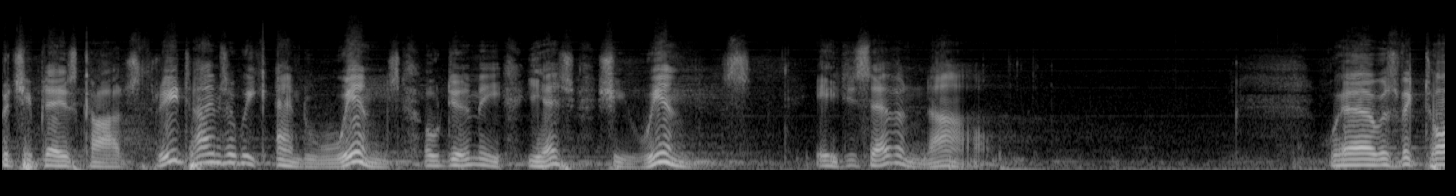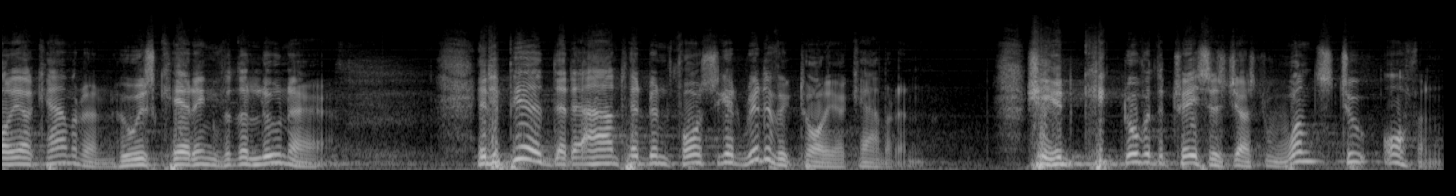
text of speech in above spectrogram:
but she plays cards three times a week and wins. Oh, dear me, yes, she wins. 87 now. Where was Victoria Cameron, who was caring for the Looner? It appeared that Aunt had been forced to get rid of Victoria Cameron. She had kicked over the traces just once too often,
